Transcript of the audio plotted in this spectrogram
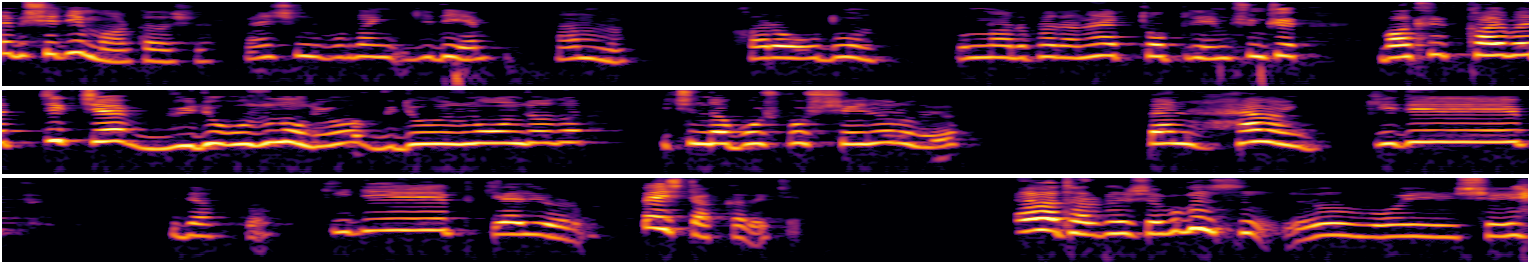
Ne bir şey diyeyim mi arkadaşlar? Ben şimdi buradan gideyim. Tamam mı? Kara odun. Bunları falan hep toplayayım. Çünkü vakit kaybettikçe video uzun oluyor. Video uzun olunca da içinde boş boş şeyler oluyor. Ben hemen gidip bir dakika gidip geliyorum. 5 dakika bekle. Evet arkadaşlar bugün sin- Oy, şey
